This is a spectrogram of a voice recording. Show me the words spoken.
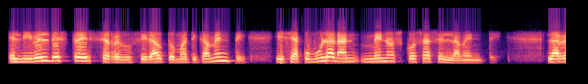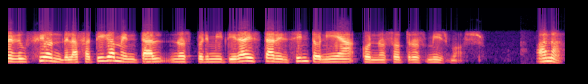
el nivel de estrés se reducirá automáticamente y se acumularán menos cosas en la mente. La reducción de la fatiga mental nos permitirá estar en sintonía con nosotros mismos. Ana,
